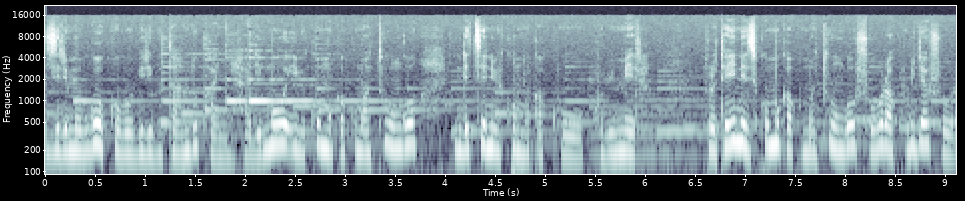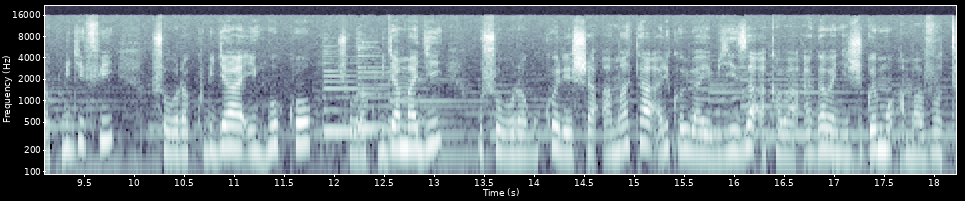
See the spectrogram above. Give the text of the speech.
ziri mu bwoko bubiri butandukanye. Harimo ibikomoka ku matungo ndetse n'ibikomoka ku, bimera. Poroteyine zikomoka ku matungo ushobora kurya ushobora kurya ifi ushobora kurya inkoko ushobora kurya amagi ushobora gukoresha amata ariko bibaye byiza akaba agabanyijwemo amavuta.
